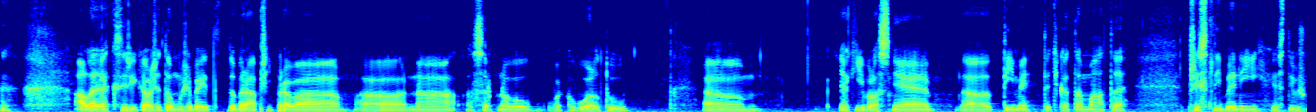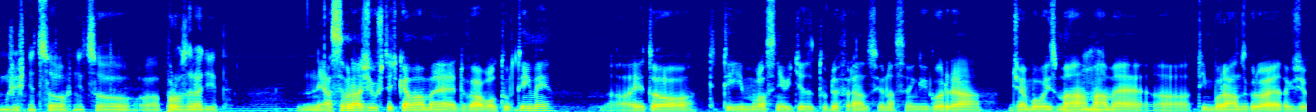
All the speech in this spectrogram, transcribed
Ale jak si říkal, že to může být dobrá příprava uh, na srpnovou jako Vueltu. Um, jaký vlastně uh, týmy teďka tam máte přislíbený, jestli už můžeš něco, něco uh, prozradit. Já jsem rád, že už teďka máme dva Voltur týmy. Je to tým vlastně vítěze Tour de France na Gorda, Jumbo Visma, mm. máme uh, tým Boransgrohe, takže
